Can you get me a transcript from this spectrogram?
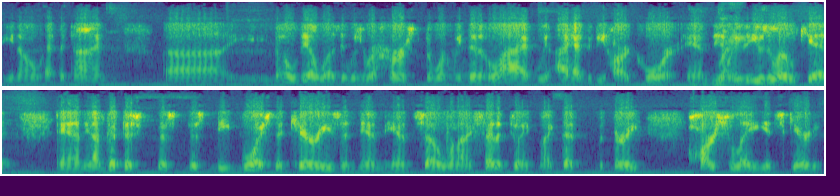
you know, at the time, uh, the whole deal was it was rehearsed, but when we did it live, we, I had to be hardcore. And you know, he, he was a little kid, and you know, I've got this this this deep voice that carries, and and and so when I said it to him like that, very harshly, it scared him.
